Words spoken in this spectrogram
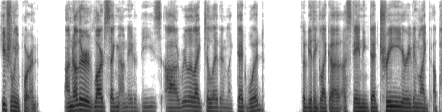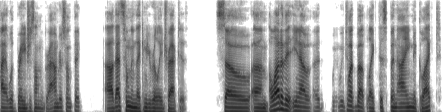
hugely important. Another large segment of native bees uh, really like to live in like dead wood. So if you think like a, a standing dead tree or even like a pile of branches on the ground or something, uh, that's something that can be really attractive. So um, a lot of it, you know, uh, we, we, talk about like this benign neglect.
